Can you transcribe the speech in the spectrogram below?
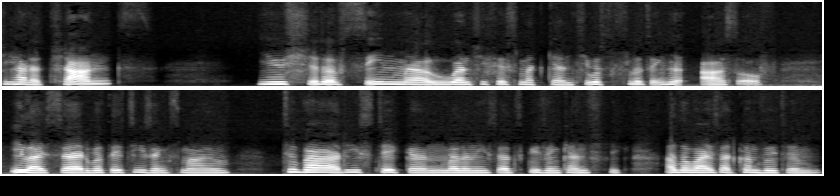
she had a chance. You should have seen Mel when she first met Ken. She was flirting her ass off, Eli said with a teasing smile. Too bad he's taken, Melanie said, squeezing Ken's cheek. Otherwise, I'd convert him.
